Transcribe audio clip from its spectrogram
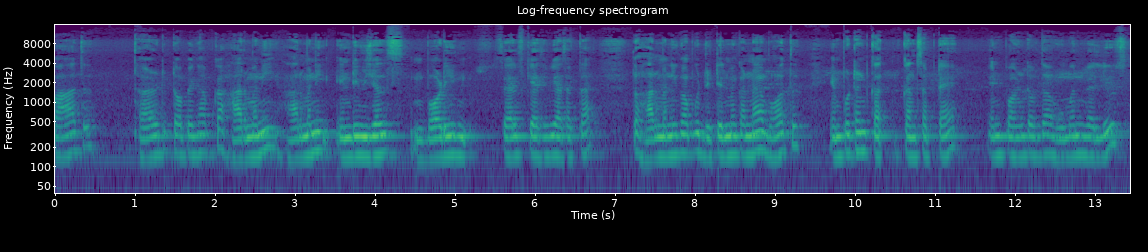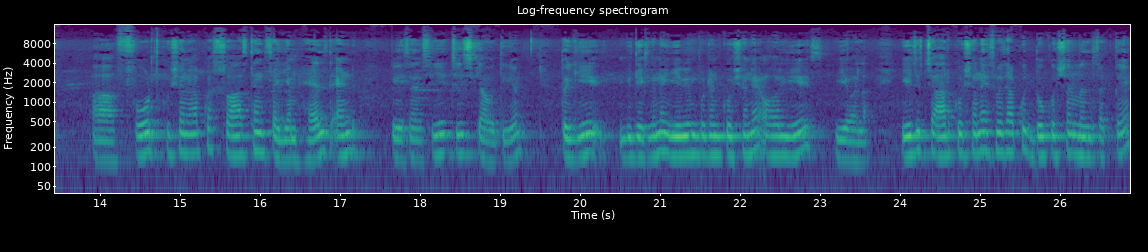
बाद थर्ड टॉपिक है आपका harmony harmony individuals body self कैसे भी आ सकता है। तो हारमोनी को आपको डिटेल में करना है। बहुत इंपॉर्टेंट कंसेप्ट है। In point of the human values fourth question है आपका, स्वास्थ्य एंड संयम, हेल्थ एंड पेशेंस, ये चीज़ क्या होती है? तो ये भी देख लेना, ये भी इम्पोर्टेंट क्वेश्चन है और ये ये वाला। ये जो चार क्वेश्चन है, इसमें से आपको दो क्वेश्चन मिल सकते हैं।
